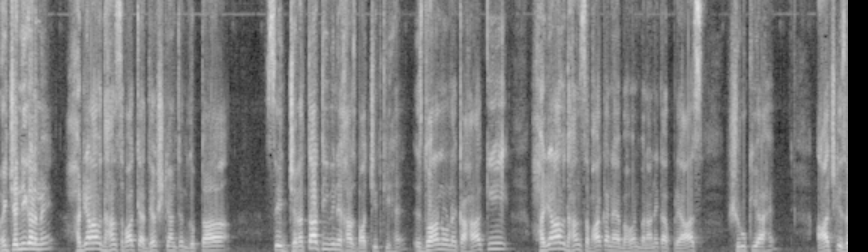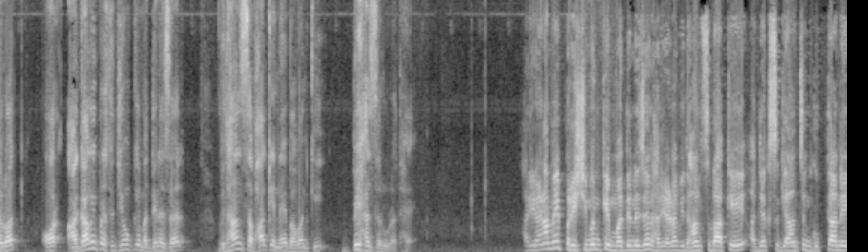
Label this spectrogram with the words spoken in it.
वहीं चंडीगढ़ में हरियाणा विधानसभा के अध्यक्ष ज्ञानचंद गुप्ता से जनता टीवी ने खास बातचीत की है। इस दौरान उन्होंने कहा कि हरियाणा विधानसभा का नया भवन बनाने का प्रयास शुरू किया है। आज की ज़रूरत और आगामी परिस्थितियों के मद्देनजर विधानसभा के नए भवन की बेहद ज़रूरत है। हरियाणा में परिसीमन के मद्देनजर हरियाणा विधानसभा के अध्यक्ष ज्ञानचंद गुप्ता ने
